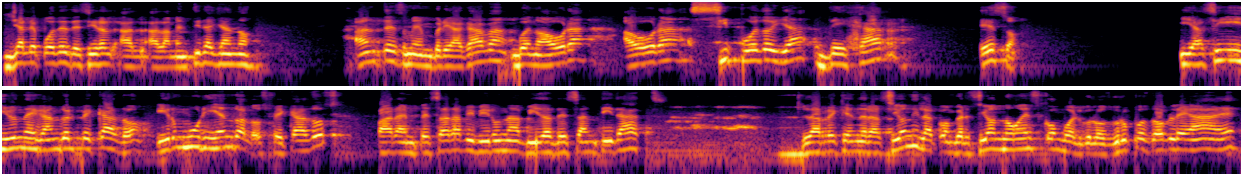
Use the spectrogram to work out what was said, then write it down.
ya le puede decir a, la mentira, ya no. Antes me embriagaba, bueno, ahora, ahora sí puedo ya dejar eso. Y así ir negando el pecado, ir muriendo a los pecados para empezar a vivir una vida de santidad. La regeneración y la conversión no es como los grupos AA, ¿eh?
